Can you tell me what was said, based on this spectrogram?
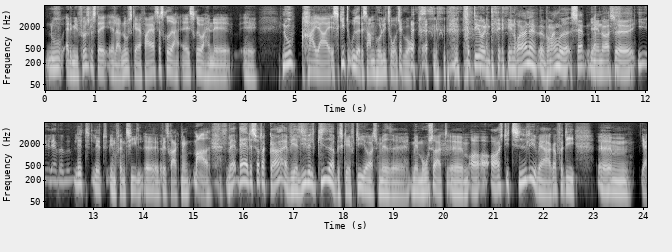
nu er det min fødselsdag, eller nu skal jeg fejre, så skriver, øh, skriver han... Øh, øh, nu har jeg skidt ud af det samme hul i 22 år. det er jo en, en rørende, øh, på mange måder sand, ja. men også øh, i, lidt, lidt infantil øh, betragtning. Meget. Hvad, hvad er det så, der gør, at vi alligevel gider at beskæftige os med, øh, med Mozart øh, og, og, og også de tidlige værker? Fordi øh, ja,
